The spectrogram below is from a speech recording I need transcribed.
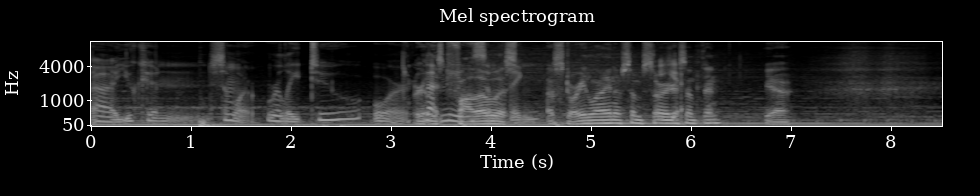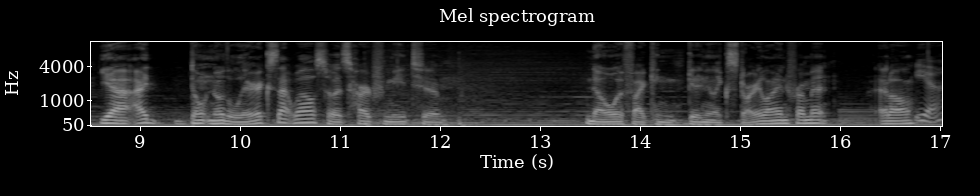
uh, you can somewhat relate to, or, or at that least follow something. a storyline of some sort or something? Yeah. Yeah, I don't know the lyrics that well, so it's hard for me to know if I can get any like storyline from it at all. Yeah.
